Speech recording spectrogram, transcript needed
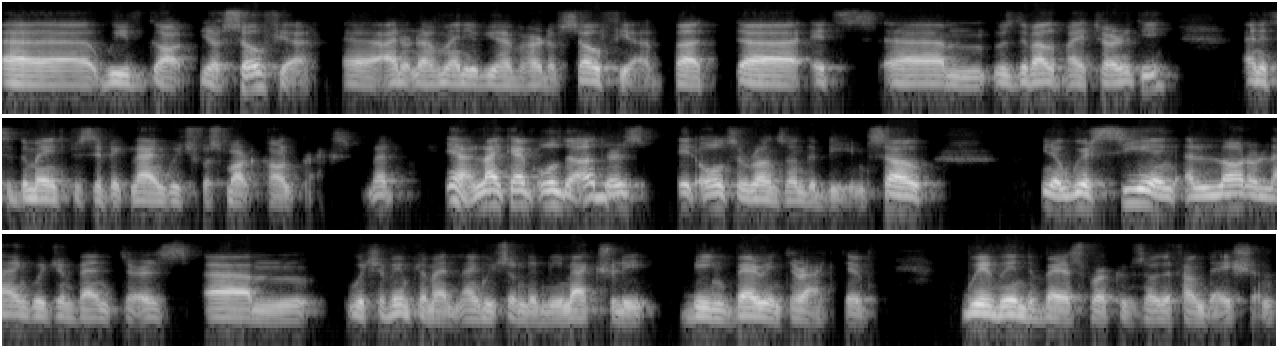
uh, we've got you know Sophia. Uh, I don't know how many of you have heard of Sophia, but uh, it's um, it was developed by Aeternity, and it's a domain-specific language for smart contracts. But yeah, like all the others, it also runs on the Beam. So you know we're seeing a lot of language inventors um, which have implemented language on the Beam actually being very interactive within the various workgroups of the foundation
